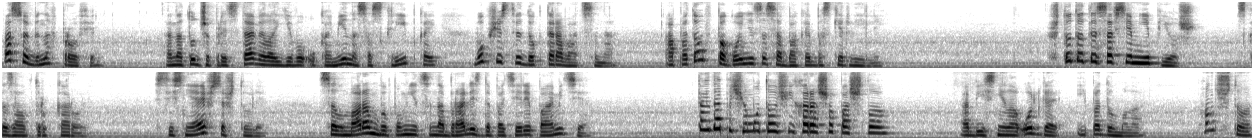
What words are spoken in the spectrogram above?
особенно в профиль. Она тут же представила его у камина со скрипкой в обществе доктора Ватсона, а потом в погоне за собакой Баскервилей. «Что-то ты совсем не пьешь», — сказал вдруг король. «Стесняешься, что ли? С Элмаром, вы, помнится, набрались до потери памяти». «Тогда почему-то очень хорошо пошло», — объяснила Ольга и подумала. «Он что,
